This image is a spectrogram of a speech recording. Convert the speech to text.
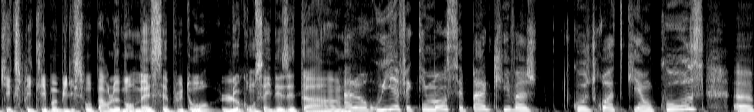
qui explique l'immobilisme au Parlement mais c'est plutôt le Conseil des États. Hein. Alors oui, effectivement, c'est pas le clivage gauche-droite qui est en cause, euh,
